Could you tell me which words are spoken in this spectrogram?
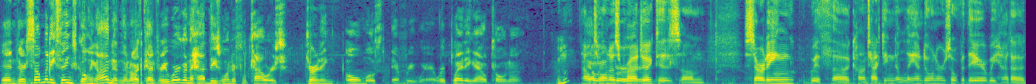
And there's so many things going on in the North Country. We're going to have these wonderful towers turning almost everywhere. We're planning Altona. Altona's Ellenburg. project is um, starting with uh, contacting the landowners over there. We had a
